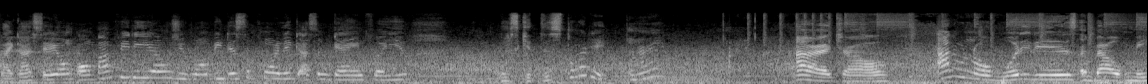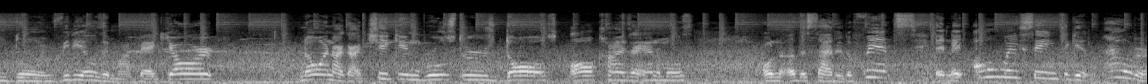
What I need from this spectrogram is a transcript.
Like i say on all my videos you won't be disappointed. Got some game for you let's get this started all right all right y'all. I don't know what it is about me doing videos in my backyard knowing i got chicken roosters dogs all kinds of animals on the other side of the fence and they always seem to get louder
